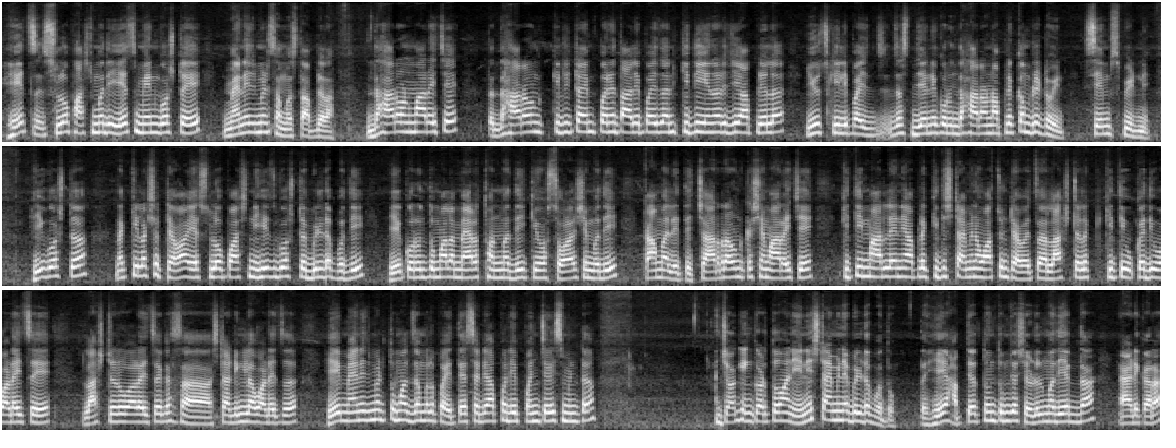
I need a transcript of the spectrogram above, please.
हेच स्लो फास्टमध्ये हेच मेन गोष्ट आहे मॅनेजमेंट समजतं आपल्याला. दहा राऊंड मारायचे तर दहा राऊंड किती टाईमपर्यंत आले पाहिजे आणि किती एनर्जी आपल्याला यूज केली पाहिजे जस जेणेकरून दहा राऊंड आपले कंप्लीट होईल सेम स्पीडने ही गोष्ट नक्की लक्षात ठेवा या स्लो फास्टनी हीच गोष्ट बिल्डअप होती. हे करून तुम्हाला मॅरेथॉनमध्ये किंवा सोळाशेमध्ये कामाला येते. चार राऊंड कसे मारायचे किती मारल्याने आपलं किती स्टॅमिना वाचून ठेवायचा लास्टला किती कधी वाढायचं आहे लास्टर वाढायचं का स्टार्टिंगला वाढायचं हे मॅनेजमेंट तुम्हाला जमलं पाहिजे. त्यासाठी आपण हे पंचेचाळीस मिनटं जॉगिंग करतो आणि याने स्टॅमिना बिल्डअप होतो. तर हे हप्त्यातून तुमच्या शेड्यूलमध्ये एकदा ॲड करा.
